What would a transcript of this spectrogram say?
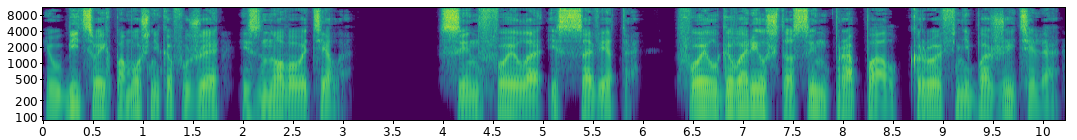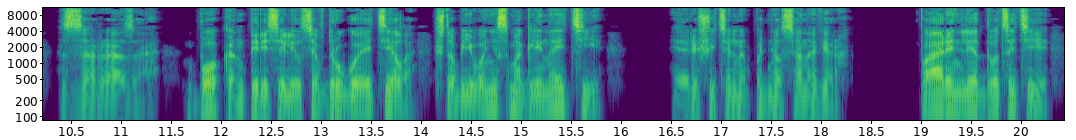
и убить своих помощников уже из нового тела. Сын Фойла из Совета. Фойл говорил, что сын пропал, кровь небожителя, зараза. Бокон переселился в другое тело, чтобы его не смогли найти, Я решительно поднялся наверх. «Парень лет двадцати», —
